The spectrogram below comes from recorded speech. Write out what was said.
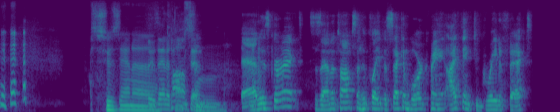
Susanna. Susanna Thompson. That Mhm. is correct. Susanna Thompson, who played the second Borg queen, I think to great effect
